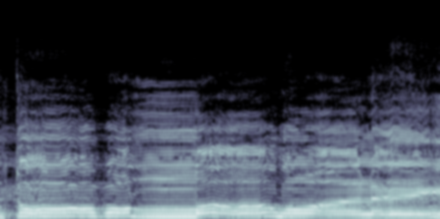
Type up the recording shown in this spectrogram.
يتوب الله عليهم.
